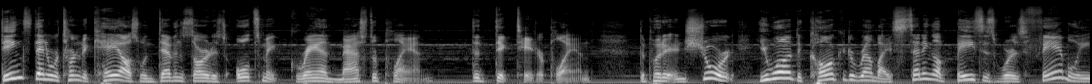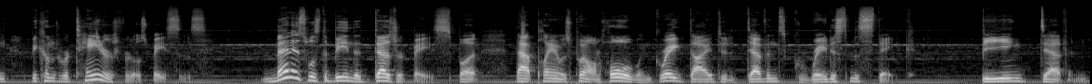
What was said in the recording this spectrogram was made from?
Things then returned to chaos when Devon started his ultimate grand master plan, the Dictator Plan. To put it in short, he wanted to conquer the realm by setting up bases where his family becomes retainers for those bases. Menace was to be in the desert base, but that plan was put on hold when Greg died due to Devon's greatest mistake being Devon.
